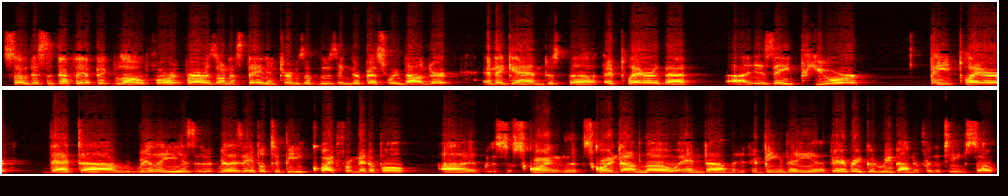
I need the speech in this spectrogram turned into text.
So this is definitely a big blow for, for Arizona State in terms of losing their best rebounder, and again, just uh, a player that uh, is a pure paint player that uh, really is really is able to be quite formidable, uh, scoring scoring down low and um, and being a, very very good rebounder for the team. So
